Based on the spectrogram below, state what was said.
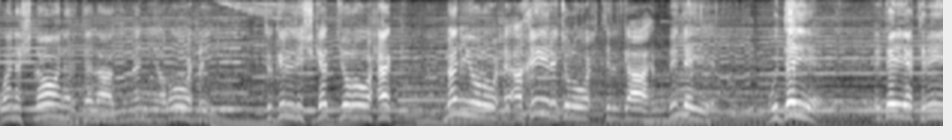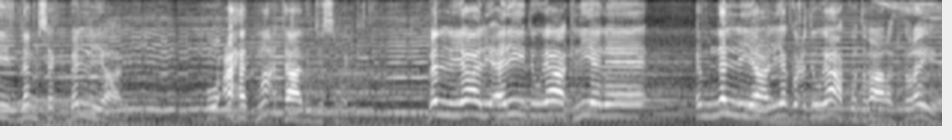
وأنا شلون أرد ألاقي من يا روحي؟ تقول لي شقد جروحك؟ من يروحي أخير جروح تلقاهم بدي. ودي ايدي تريد لمسك بالليالي وعهد ما اعتاذي جسمك. بالليالي أريد وياك ليلة. من الليالي يقعد وياك وتغار الثريا.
